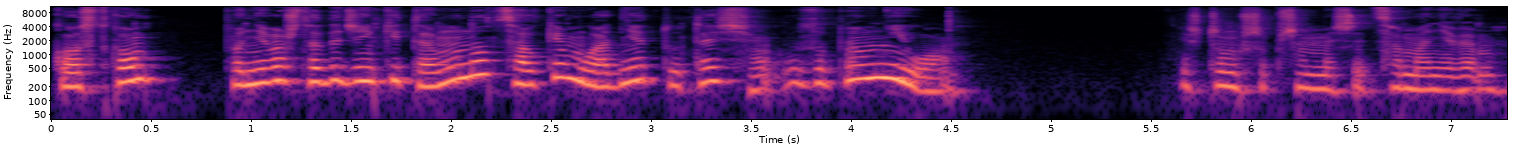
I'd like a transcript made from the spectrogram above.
kostką, ponieważ wtedy dzięki temu no całkiem ładnie tutaj się uzupełniło. Jeszcze muszę przemyśleć, sama nie wiem.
